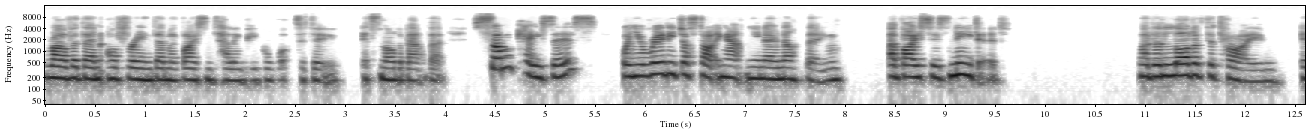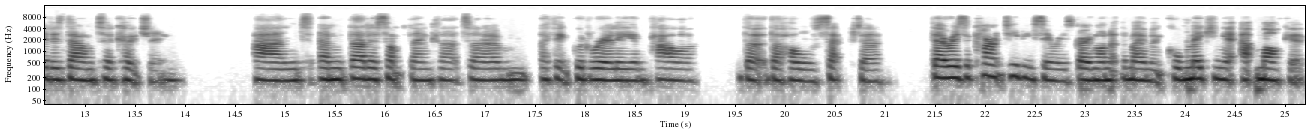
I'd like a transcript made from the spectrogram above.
rather than offering them advice and telling people what to do. It's not about that. Some cases, when you're really just starting out and you know nothing, advice is needed. But a lot of the time, it is down to coaching. And and that is something that um, I think would really empower the the whole sector. There is a current TV series going on at the moment called Making It at Market.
